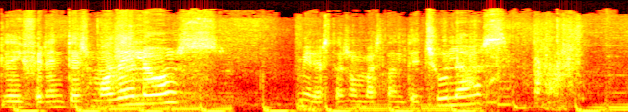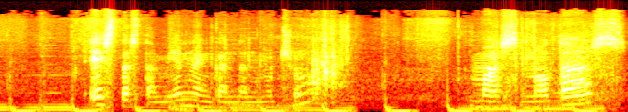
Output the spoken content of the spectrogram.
de diferentes modelos. Mira, estas son bastante chulas. Estas también me encantan mucho. Más notas.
